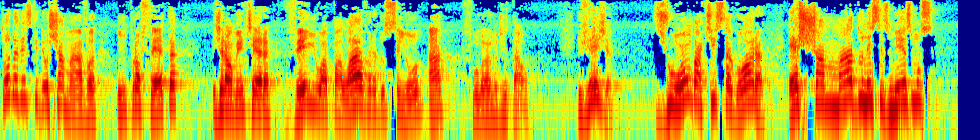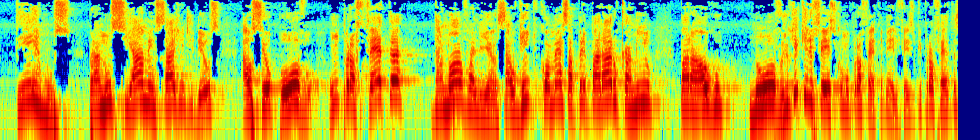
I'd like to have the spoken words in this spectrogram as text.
Toda vez que Deus chamava um profeta, geralmente era veio a palavra do Senhor a fulano de tal. E veja, João Batista agora é chamado nesses mesmos termos para anunciar a mensagem de Deus ao seu povo, um profeta da nova aliança, alguém que começa a preparar o caminho para algo novo. E o que, que ele fez como profeta? Bem, ele fez o que profetas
